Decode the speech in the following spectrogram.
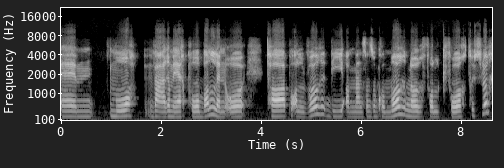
eh, må være mer på ballen og ta på alvor de anmeldelsene som kommer når folk får trusler.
